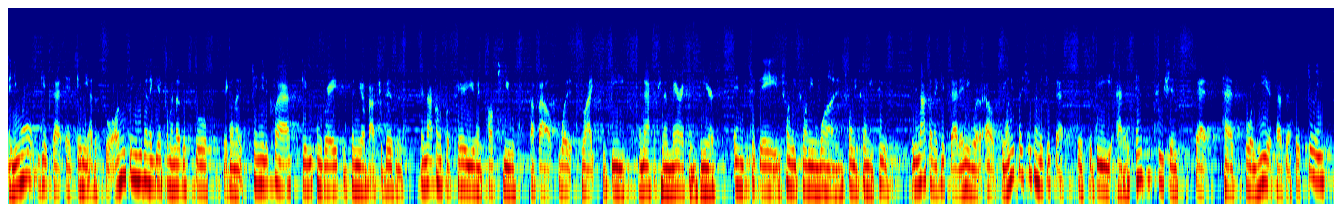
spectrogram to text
And you won't get that at any other school. Only thing you're going to get from another school, they're going to send you to class, give you some grades, and send you about your business. They're not going to prepare you and talk to you about what it's like to be an African American here in today, in 2021 and 2022. You're not going to get that anywhere else. The only place you're going to get that is to be at an institution that has, for years, has a history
